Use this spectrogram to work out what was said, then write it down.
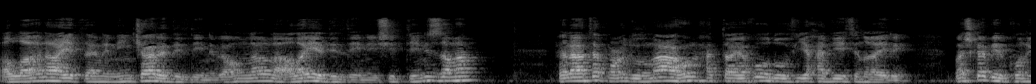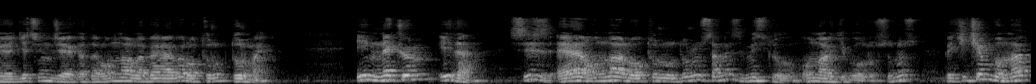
Allah'ın ayetlerinin inkar edildiğini ve onlarla alay edildiğini işittiğiniz zaman فَلَا تَقْعُدُوا مَعَهُمْ حَتَّى يَخُوضُوا ف۪ي حَد۪يثٍ غَيْرِ Başka bir konuya geçinceye kadar onlarla beraber oturup durmayın. İnneküm iden. Siz eğer onlarla oturur durursanız misluhum. Onlar gibi olursunuz. Peki kim bunlar?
